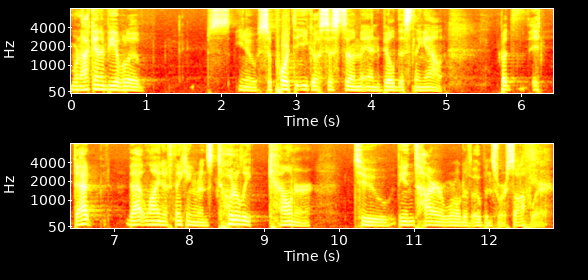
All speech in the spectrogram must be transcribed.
we're not going to be able to, you know, support the ecosystem and build this thing out. But it, that that line of thinking runs totally counter to the entire world of open source software.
